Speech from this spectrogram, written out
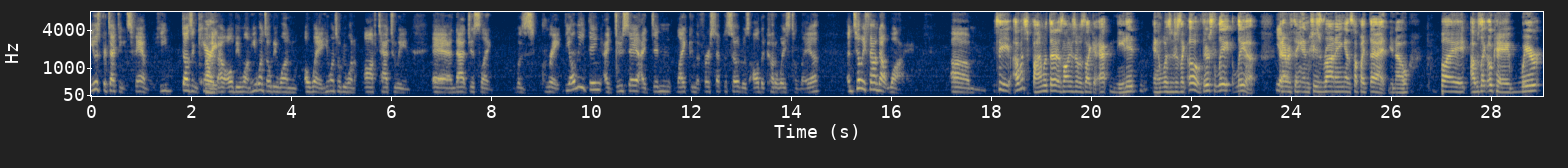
he was protecting his family. He doesn't care Right. about Obi Wan. He wants Obi Wan away. He wants Obi Wan off Tatooine, and that just like was great. The only thing I do say I didn't like in the first episode was all the cutaways to Leia, until we found out why. Um, See, I was fine with that as long as it was like needed and it wasn't just like, oh, there's Le- Leia and everything, and she's running and stuff like that, you know. But I was like, okay, where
